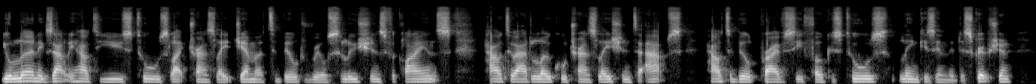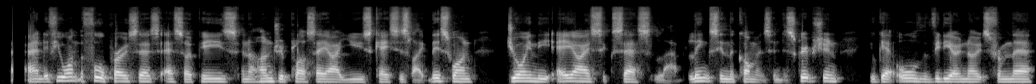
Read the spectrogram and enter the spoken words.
You'll learn exactly how to use tools like Translate Gemma to build real solutions for clients, how to add local translation to apps, how to build privacy focused tools. Link is in the description. And if you want the full process, SOPs, and 100 plus AI use cases like this one, join the AI Success Lab. Links in the comments and description. You'll get all the video notes from there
